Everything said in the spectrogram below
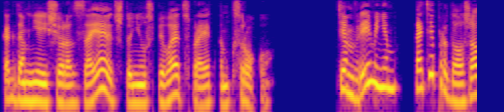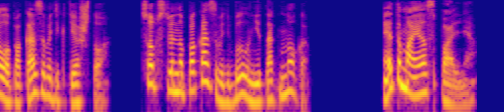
когда мне еще раз заявят, что не успевают с проектом к сроку. Тем временем Кати продолжала показывать где что. Собственно, показывать было не так много. Это моя спальня.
